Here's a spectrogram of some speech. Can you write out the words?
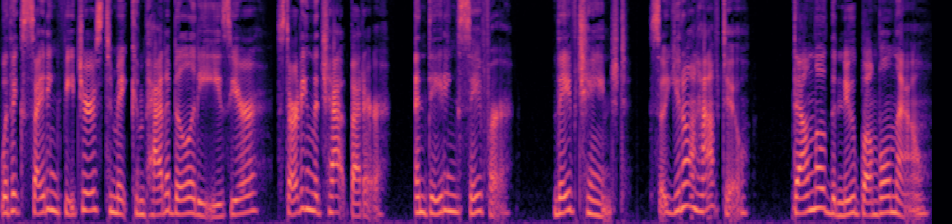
with exciting features to make compatibility easier, starting the chat better, and dating safer. They've changed, so you don't have to. Download the new Bumble now.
